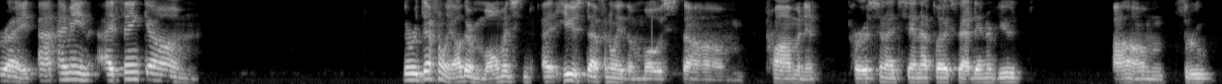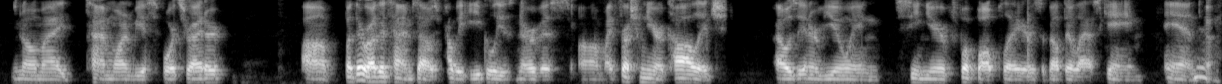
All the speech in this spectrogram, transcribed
Right. I, I mean, I think um, there were definitely other moments. Uh, he was definitely the most um, prominent person I'd say in athletics that I'd interviewed um, through you know my time wanting to be a sports writer. Uh, but there were other times I was probably equally as nervous. Um, my freshman year of college, I was interviewing senior football players about their last game, and yeah. it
